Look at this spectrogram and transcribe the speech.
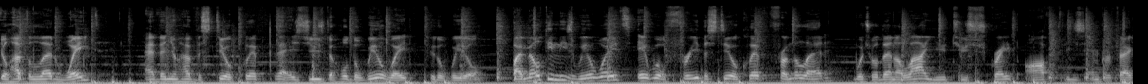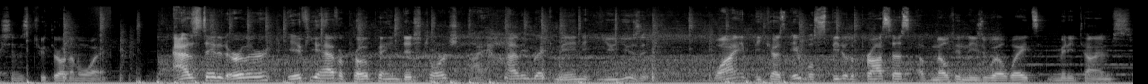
You'll have the lead weight and then you'll have the steel clip that is used to hold the wheel weight to the wheel. By melting these wheel weights, it will free the steel clip from the lead, which will then allow you to scrape off these imperfections to throw them away. As stated earlier, if you have a propane ditch torch, I highly recommend you use it. Why? Because it will speed up the process of melting these wheel weights many times.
